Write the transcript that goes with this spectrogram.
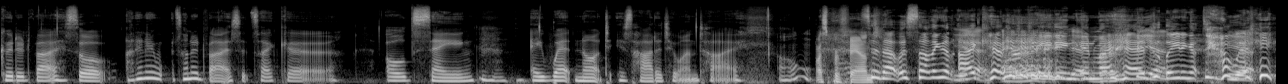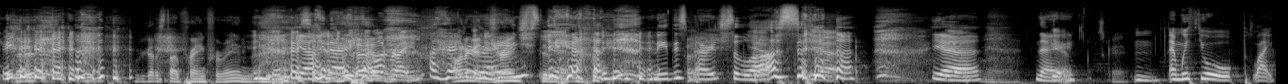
good advice, or I don't know, it's not advice, it's like a old saying Mhm. a wet knot is harder to untie. Oh. That's profound. So that was something that I kept Yeah. repeating Yeah. in my Better- head Yeah. leading up to our Yeah. wedding. We got to start praying for rain. yeah, I know. I want rain. I, hope I want to it get rains. drenched. In I need this marriage to last. Yeah. Yeah. Wow, No. Yeah. that's great. Mm. And with your like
